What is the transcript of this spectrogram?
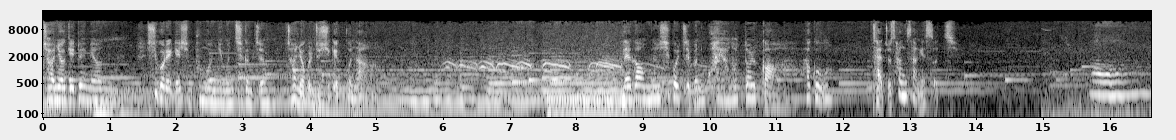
저녁이 되면 시골에 계신 부모님은 지금쯤 저녁을 드시겠구나. 내가 없는 시골집은 과연 어떨까 하고 자주 상상했었지. 어...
